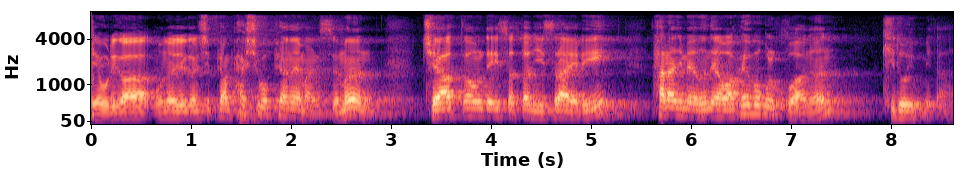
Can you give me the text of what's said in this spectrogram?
예, 우리가 오늘 읽은 시편 85편의 말씀은 죄악 가운데 있었던 이스라엘이 하나님의 은혜와 회복을 구하는 기도입니다.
